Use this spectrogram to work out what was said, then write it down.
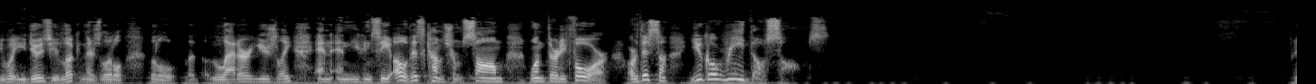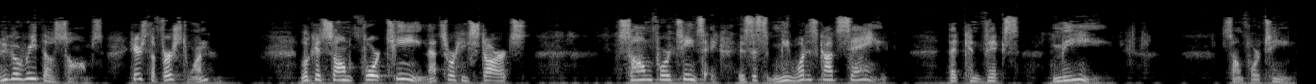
what you do is you look and there's a little, little letter usually and, and you can see, oh, this comes from Psalm 134 or this, you go read those Psalms. You go read those Psalms. Here's the first one. Look at Psalm 14. That's where he starts. Psalm 14. Say, is this me? What is God saying that convicts me? Psalm 14,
